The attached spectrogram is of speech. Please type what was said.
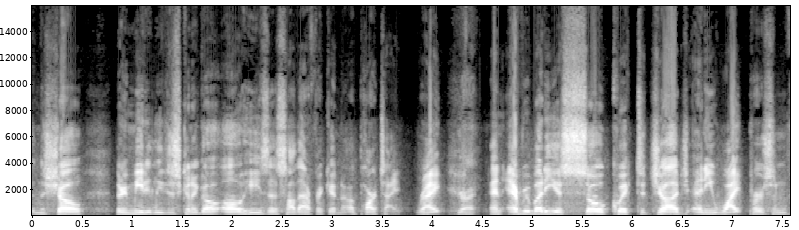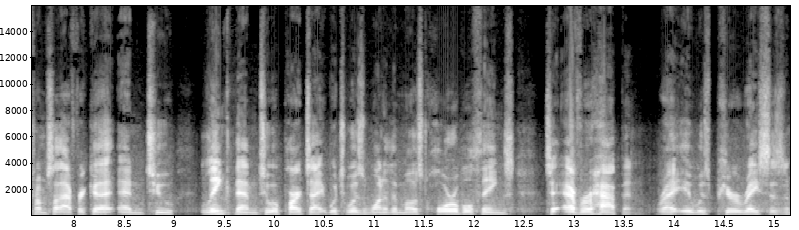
in the show, they're immediately just going to go, "Oh, he's a South African apartheid," right? Right. And everybody is so quick to judge any white person from South Africa and to link them to apartheid, which was one of the most horrible things to ever happen, right? It was pure racism.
